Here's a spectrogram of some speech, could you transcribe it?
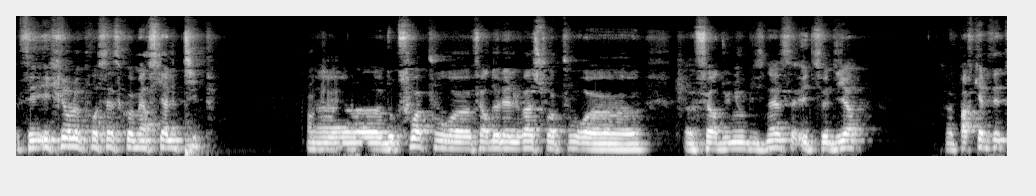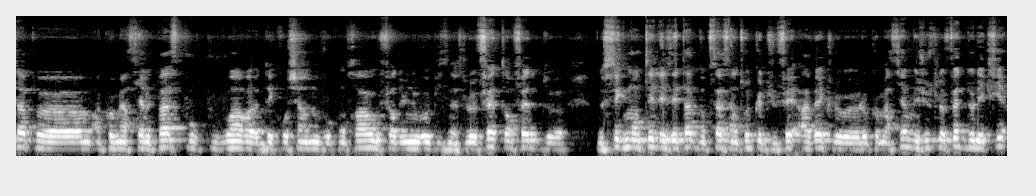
c'est écrire le process commercial type. Euh, donc soit pour euh, faire de l'élevage, soit pour faire du new business et de se dire par quelles étapes un commercial passe pour pouvoir décrocher un nouveau contrat ou faire du nouveau business? Le fait en fait de, segmenter les étapes, donc ça c'est un truc que tu fais avec le, commercial, mais juste le fait de l'écrire,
